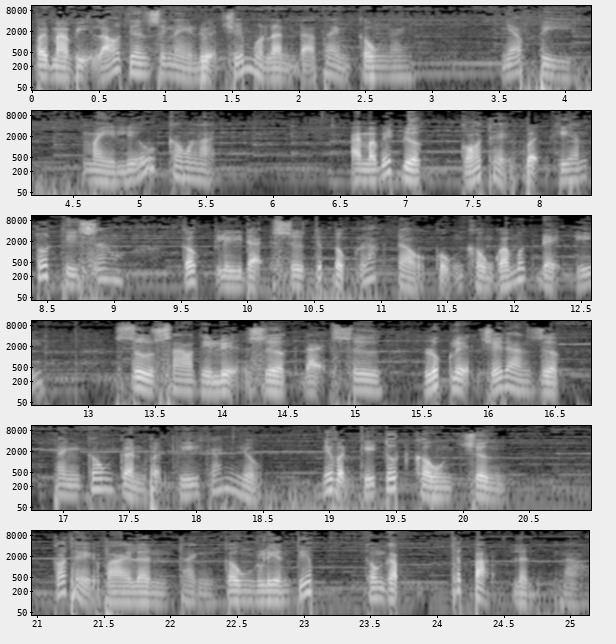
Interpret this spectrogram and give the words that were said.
Vậy mà vị lão tiên sinh này luyện chế một lần đã thành công ngay. Nhã Phi mày liễu cau lại. Ai mà biết được, có thể vận khí hắn tốt thì sao? Cốc ly đại sư tiếp tục lắc đầu cũng không quá mức để ý. Dù sao thì luyện dược đại sư lúc luyện chế đan dược thành công cần vận khí khá nhiều. Nếu vận khí tốt không chừng, có thể vài lần thành công liên tiếp, không gặp thất bại lần nào.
